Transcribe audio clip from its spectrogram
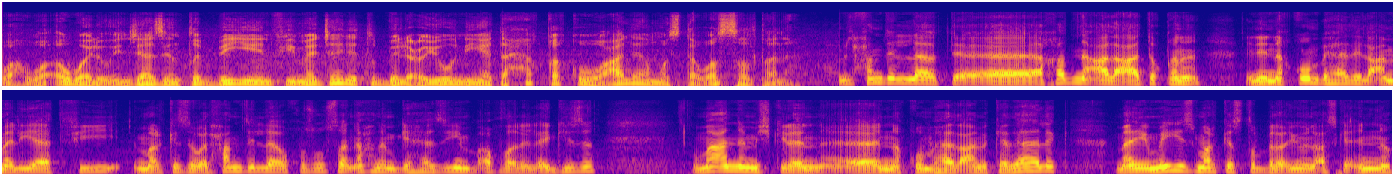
وهو أول إنجاز طبي في مجال طب العيون يتحقق على مستوى السلطنة. الحمد لله أخذنا على عاتقنا ان نقوم بهذه العمليات في مركزه والحمد لله وخصوصا إحنا مجهزين بأفضل الأجهزة وما عندنا مشكلة ان نقوم بهذا العمل. كذلك ما يميز مركز طب العيون العسكري إنه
